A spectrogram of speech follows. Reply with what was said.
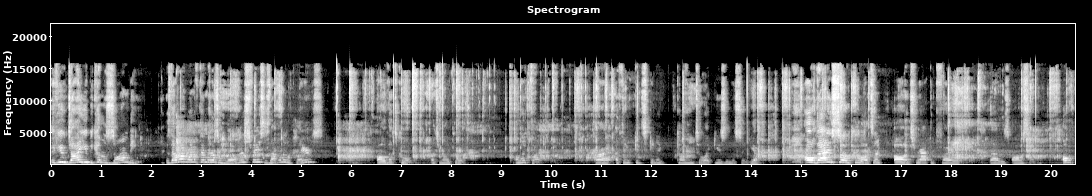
If you die, you become a zombie. Is that why one of them has a walrus face? Is that one of the players? Oh, that's cool. That's really cool. I like that. Alright, I think it's gonna come to like using the same. Yeah. Oh, that is so cool. It's like, oh, it's rapid fire. That is awesome. Oh.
